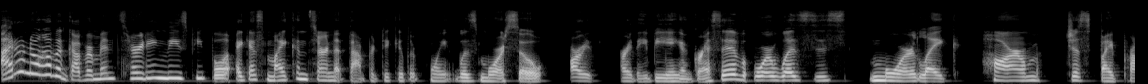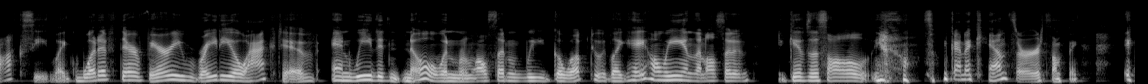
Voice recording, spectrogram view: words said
I don't know how the government's hurting these people. I guess my concern at that particular point was more so are are they being aggressive or was this more like harm just by proxy? Like what if they're very radioactive and we didn't know and all of a sudden we go up to it like, "Hey, homie," and then all of a sudden it gives us all, you know, some kind of cancer or something. It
